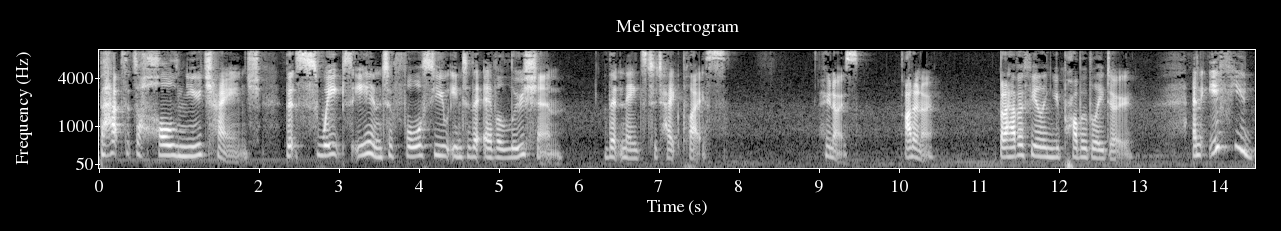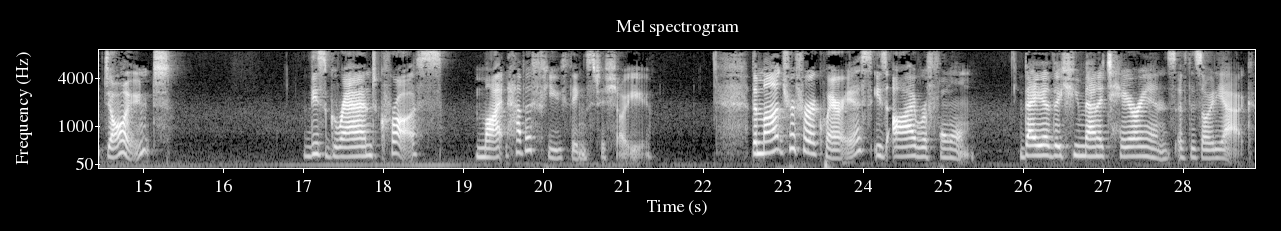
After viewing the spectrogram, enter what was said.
perhaps it's a whole new change that sweeps in to force you into the evolution that needs to take place. Who knows? I don't know but I have a feeling you probably do. And if you don't, this grand cross might have a few things to show you. The mantra for Aquarius is I reform. They are the humanitarians of the zodiac.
